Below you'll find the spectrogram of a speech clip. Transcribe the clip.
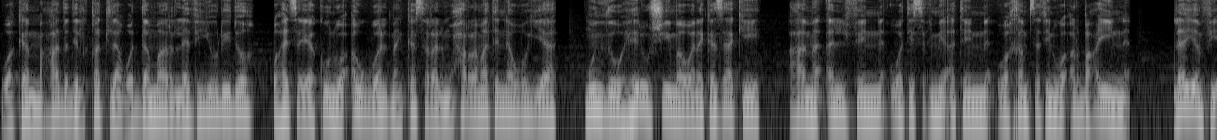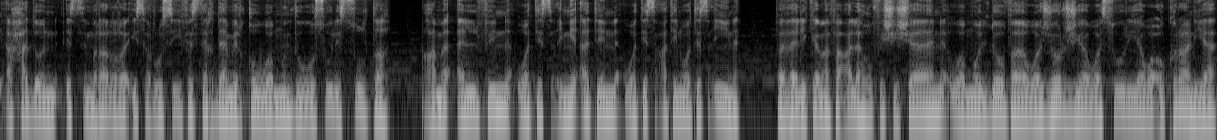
وكم عدد القتلى والدمار الذي يريده؟ وهل سيكون أول من كسر المحرمات النووية منذ هيروشيما وناكازاكي عام 1945 لا ينفي أحد استمرار الرئيس الروسي في استخدام القوة منذ وصول السلطة عام 1999 فذلك ما فعله في شيشان ومولدوفا وجورجيا وسوريا وأوكرانيا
